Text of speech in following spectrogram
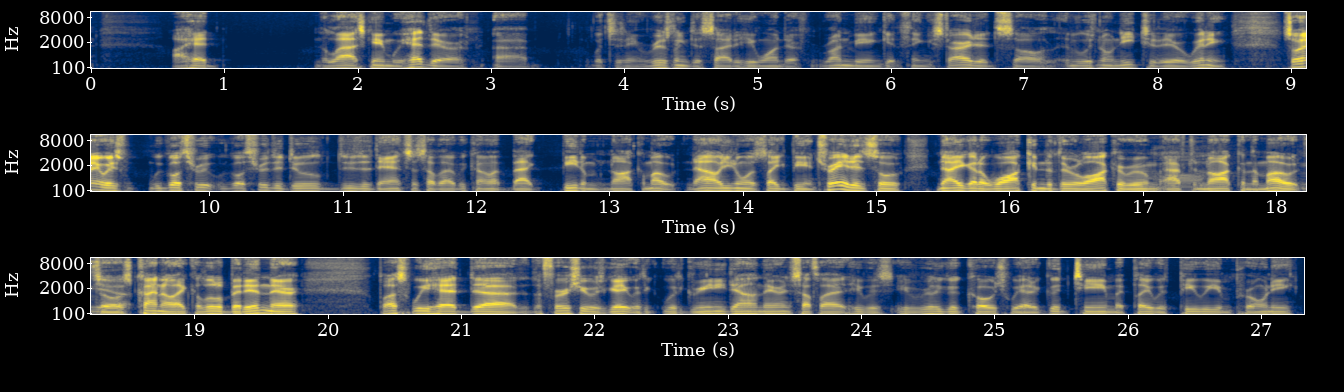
I had the last game we had there. Uh, what's his name, Risling decided he wanted to run me and get things started. So there was no need to. They were winning. So, anyways, we go through we go through the duel, do the dance and stuff like that. We come up back, beat them, knock them out. Now you know what it's like being traded. So now you got to walk into their locker room after knocking them out. So Yeah. it's kind of like a little bit in there. Plus, we had uh, the first year was great with with Greeny down there and stuff like that. He was, he was a really good coach. We had a good team. I played with Pee Wee and Prony.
